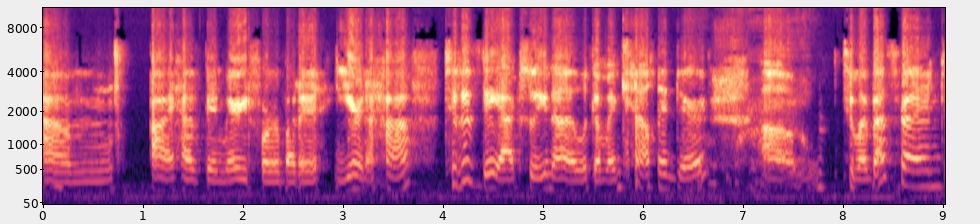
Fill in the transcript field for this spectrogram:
Um, I have been married for about a year and a half to this day, actually. Now I look at my calendar um, to my best friend,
